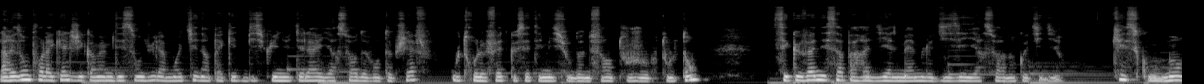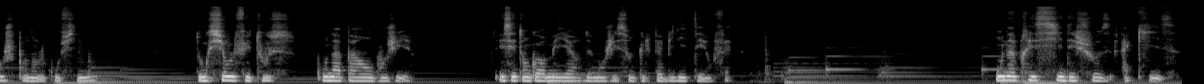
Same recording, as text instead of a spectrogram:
La raison pour laquelle j'ai quand même descendu la moitié d'un paquet de biscuits Nutella hier soir devant Top Chef, outre le fait que cette émission donne faim toujours, tout le temps, c'est que Vanessa Paradis elle-même le disait hier soir dans Quotidien. Qu'est-ce qu'on mange pendant le confinement? Donc si on le fait tous, on n'a pas à en rougir. Et c'est encore meilleur de manger sans culpabilité en fait. On apprécie des choses acquises,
